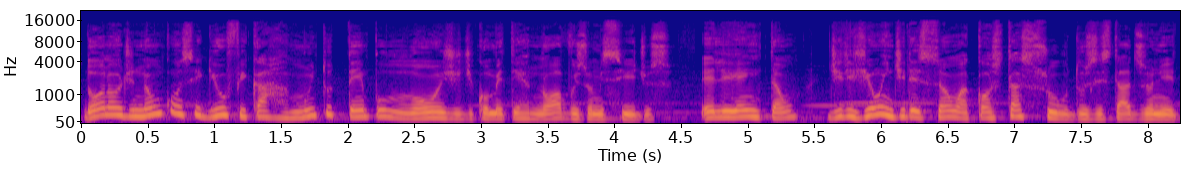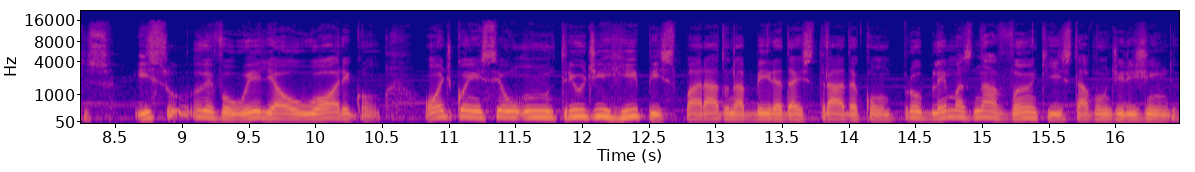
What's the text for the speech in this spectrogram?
Donald não conseguiu ficar muito tempo longe de cometer novos homicídios. Ele então dirigiu em direção à costa sul dos Estados Unidos. Isso levou ele ao Oregon, onde conheceu um trio de hippies parado na beira da estrada com problemas na van que estavam dirigindo.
